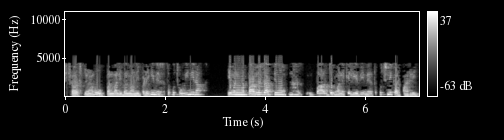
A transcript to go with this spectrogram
शर्ट जो है वो ओपन वाली बनवानी पड़ेगी, मेरे से तो कुछ हो ही नहीं रहा। इवन मैं पार्लर जाती हूँ, अपना बाल धुलवाने के लिए भी मेरे तो कुछ नहीं कर पा रही।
